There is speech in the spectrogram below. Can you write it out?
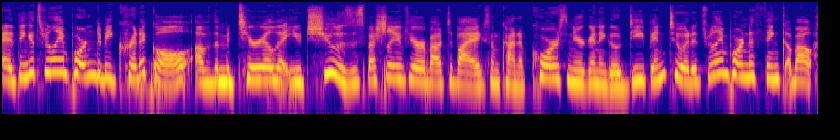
I think it's really important to be critical of the material that you choose, especially if you're about to buy some kind of course and you're going to go deep into it. It's really important to think about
